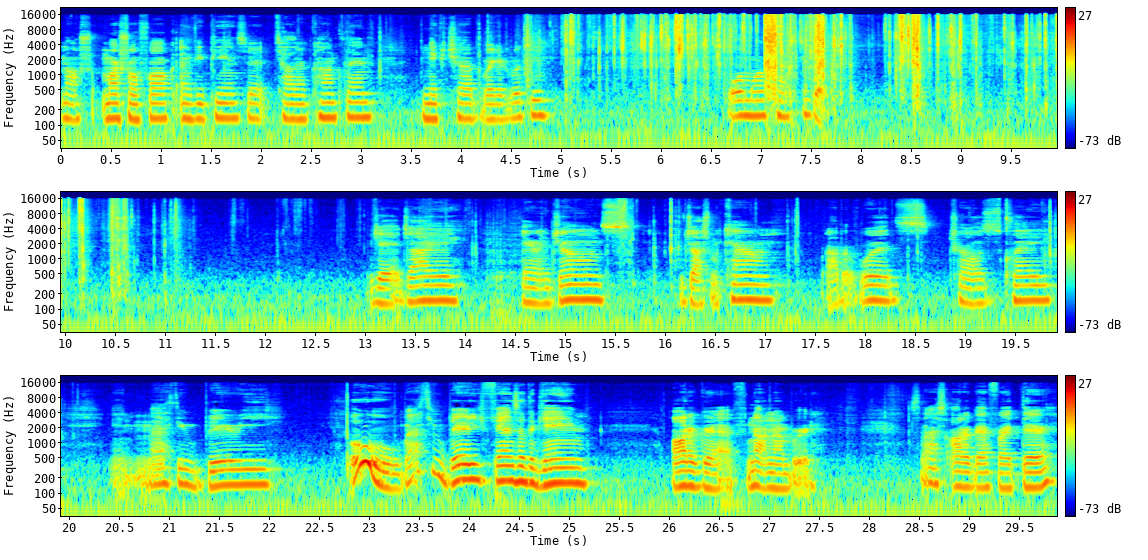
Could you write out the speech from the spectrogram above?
Marshall, Faulk MVP insert, Tyler Conklin, Nick Chubb rated rookie. Four more packs to go. Jay Ajayi, Aaron Jones, Josh McCown, Robert Woods, Charles Clay, and Matthew Berry. Oh, Matthew Berry, fans of the game, autograph, not numbered. It's a nice autograph right there.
